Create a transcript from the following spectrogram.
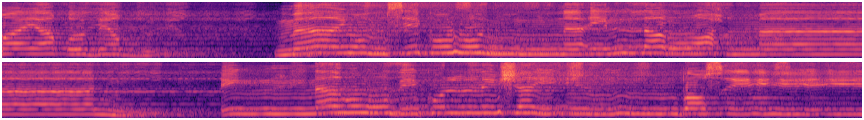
ويقبض ما يمسكهن إلا الرحمن إنه بكل شيء بصير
